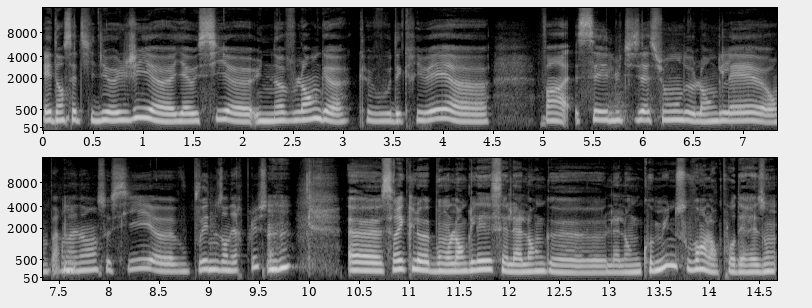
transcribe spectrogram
Et dans cette idéologie, euh, il y a aussi euh, une novlangue que vous décrivez. Euh, enfin, c'est l'utilisation de l'anglais en permanence aussi. vous pouvez nous en dire plus mhm. Euh, c'est vrai que le, bon, l'anglais, c'est la langue, euh, la langue commune souvent, alors pour des raisons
